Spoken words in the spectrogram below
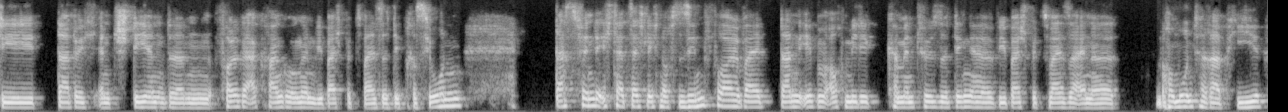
die dadurch entstehenden Folgeerkrankungen wie beispielsweise Depressionen, das finde ich tatsächlich noch sinnvoll, weil dann eben auch medikamentöse Dinge wie beispielsweise eine Hormontherapie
